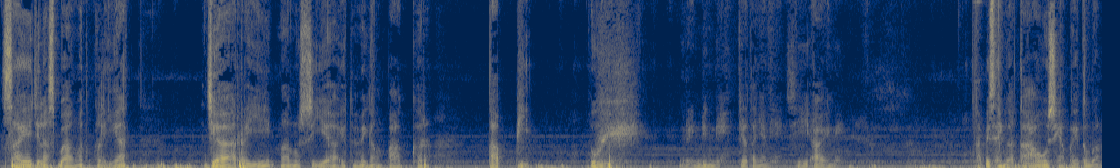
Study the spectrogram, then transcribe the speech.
Saya jelas banget ngeliat jari manusia itu megang pagar. Tapi wih merinding nih ceritanya nih si A ini. Tapi saya nggak tahu siapa itu bang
